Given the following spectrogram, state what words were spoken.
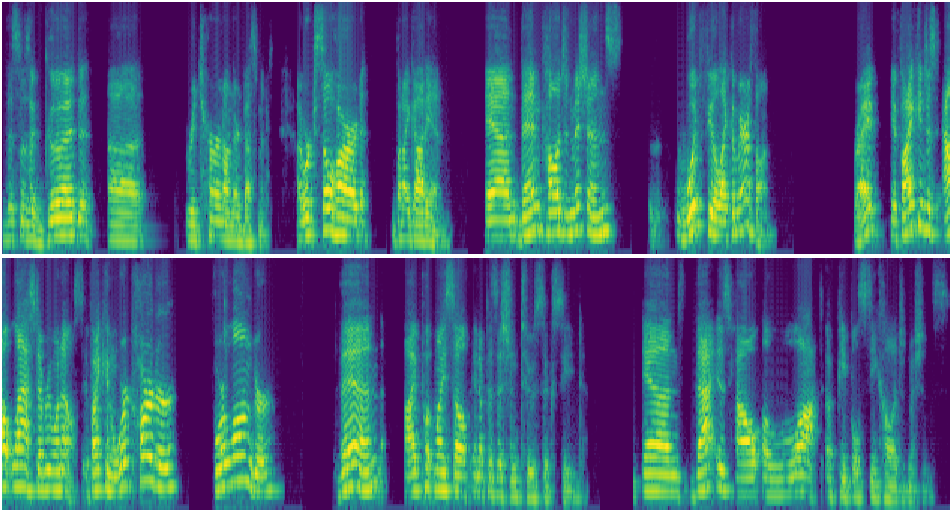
this was a good uh, return on their investment. I worked so hard, but I got in. And then college admissions would feel like a marathon right? If I can just outlast everyone else, if I can work harder for longer, then I put myself in a position to succeed. And that is how a lot of people see college admissions.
